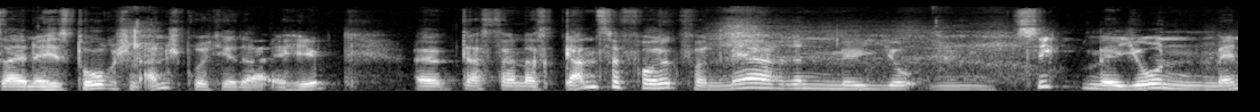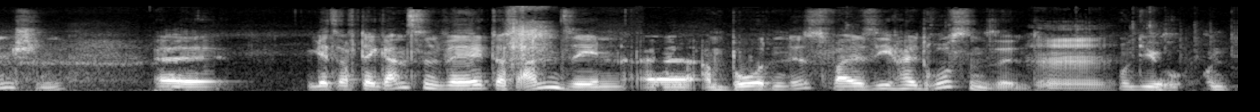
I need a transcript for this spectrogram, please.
seine historischen Ansprüche da erhebt, äh, dass dann das ganze Volk von mehreren Millionen, zig Millionen Menschen äh, jetzt auf der ganzen Welt das Ansehen äh, am Boden ist, weil sie halt Russen sind. Mhm. Und, die, und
